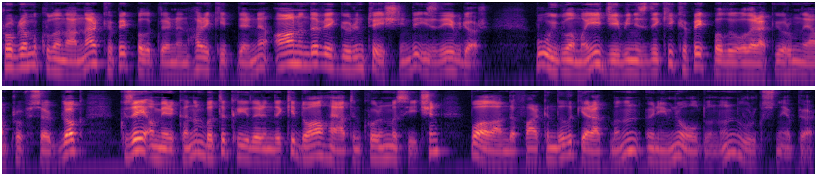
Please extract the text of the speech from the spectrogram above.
Programı kullananlar köpek balıklarının hareketlerini anında ve görüntü eşliğinde izleyebiliyor. Bu uygulamayı cebinizdeki köpek balığı olarak yorumlayan Profesör Block, Kuzey Amerika'nın batı kıyılarındaki doğal hayatın korunması için bu alanda farkındalık yaratmanın önemli olduğunun vurgusunu yapıyor.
